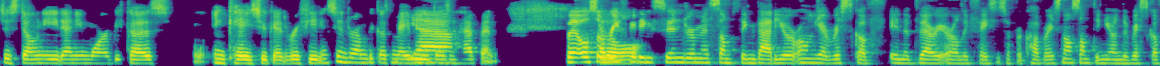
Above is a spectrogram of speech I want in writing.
just don't eat anymore because in case you get refeeding syndrome, because maybe yeah. it doesn't happen. But also, refeeding all. syndrome is something that you're only at risk of in the very early phases of recovery. It's not something you're on the risk of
